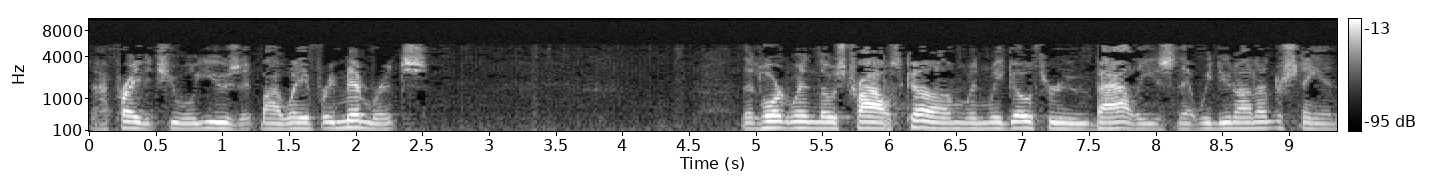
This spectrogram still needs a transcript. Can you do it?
And I pray that you will use it by way of remembrance. That, Lord, when those trials come, when we go through valleys that we do not understand,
